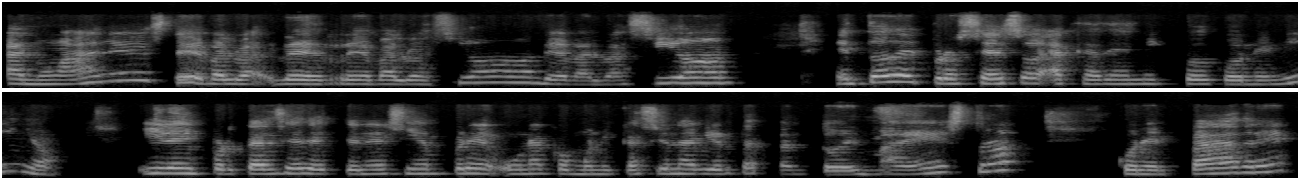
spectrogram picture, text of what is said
anuales de, de reevaluación, de evaluación, en todo el proceso académico con el niño y la importancia de tener siempre una comunicación abierta tanto el maestro con el padre,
